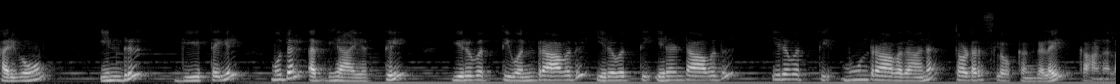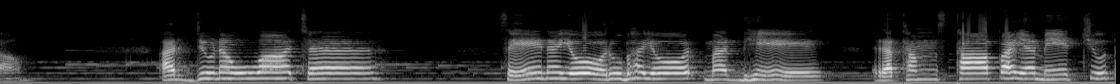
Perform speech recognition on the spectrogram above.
ஹரி ஓம் இன்று கீதையில் முதல் அத்தியாயத்தில் இருபத்தி ஒன்றாவது இருபத்தி இரண்டாவது இருபத்தி மூன்றாவதான தொடர் ஸ்லோகங்களை காணலாம் அர்ஜுன உவாச்ச सेनयोरुभयोर्मध्ये रथं स्थापयमेच्युत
